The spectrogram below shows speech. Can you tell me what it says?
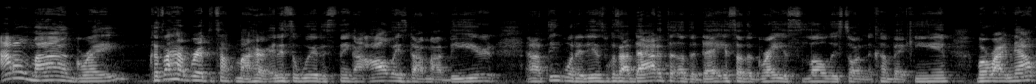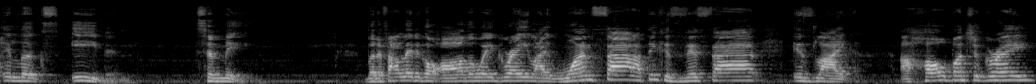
I don't mind gray. Cause I have gray at the top of my hair and it's the weirdest thing. I always dye my beard. And I think what it is because I dyed it the other day. And so the gray is slowly starting to come back in. But right now it looks even to me. But if I let it go all the way gray, like one side, I think it's this side, is like a whole bunch of gray.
